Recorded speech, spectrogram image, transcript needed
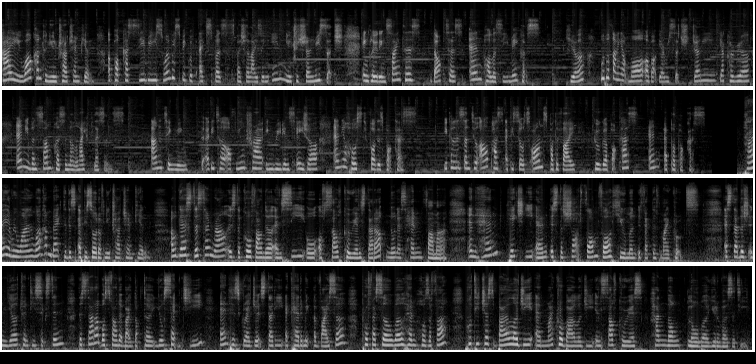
Hi, welcome to Nutra Champion, a podcast series where we speak with experts specializing in nutrition research, including scientists, doctors, and policy makers. Here, we will find out more about their research journey, their career, and even some personal life lessons. I'm Tingmin, the editor of Nutra Ingredients Asia and your host for this podcast. You can listen to our past episodes on Spotify, Google Podcasts, and Apple Podcasts. Hi everyone, welcome back to this episode of Nutra Champion. Our guest this time round is the co-founder and CEO of South Korean startup known as Hem Pharma. And Hem, H-E-M, is the short form for Human Effective Microbes. Established in year 2016, the startup was founded by Dr. Josep Ji and his graduate study academic advisor, Professor Wilhelm Josefa, who teaches biology and microbiology in South Korea's Handong Global University.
